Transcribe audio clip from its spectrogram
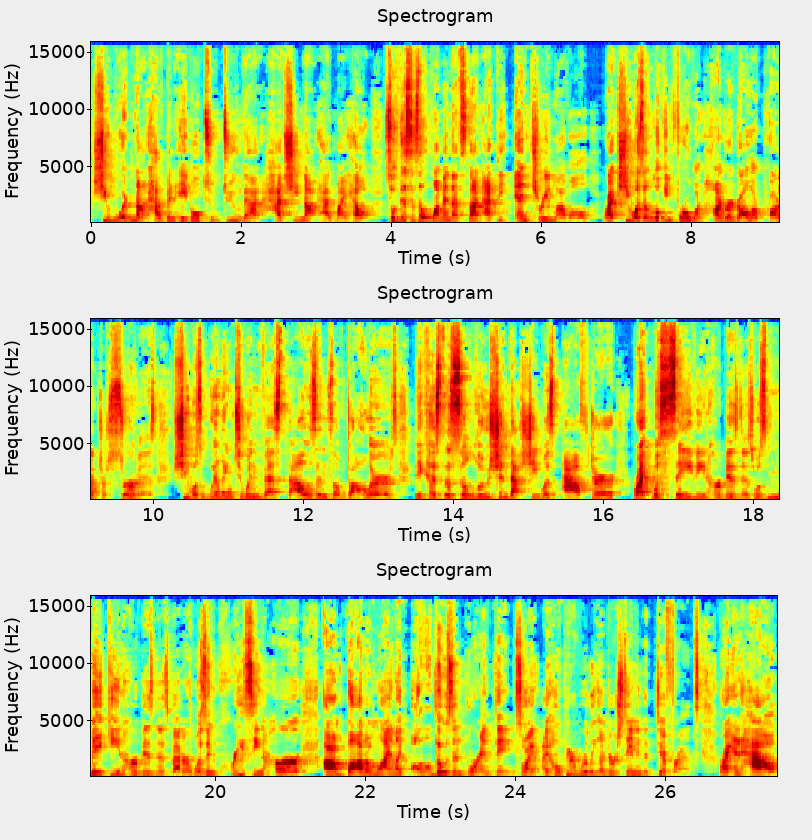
She would not have been able to do that had she not had my help. So this is a woman that's not at the entry level, right? She wasn't looking for a $100 product or service. She was willing to invest thousands of dollars because the solution that she was after, right, was saving her business, was making her business better, was increasing her um, bottom line, like all of those important things. So I, I hope you're really understanding the difference, right? And how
